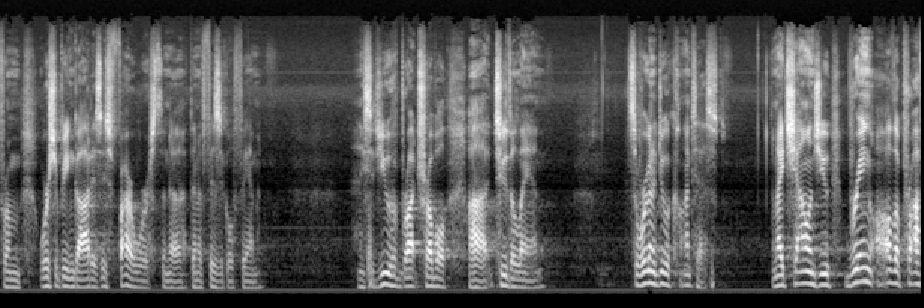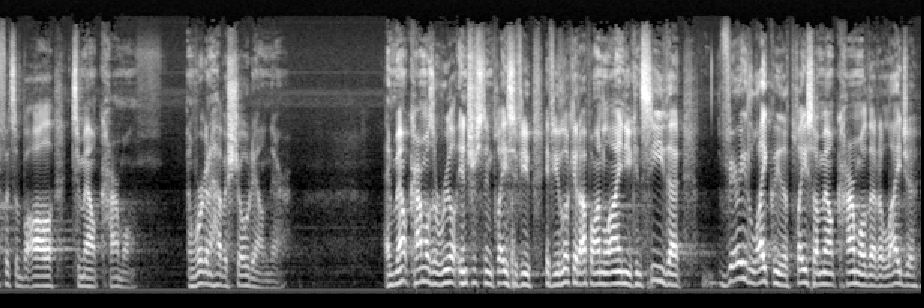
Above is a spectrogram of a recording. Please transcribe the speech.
from worshiping God is, is far worse than a, than a physical famine. And he said, You have brought trouble uh, to the land. So we're going to do a contest. And I challenge you bring all the prophets of Baal to Mount Carmel. And we're going to have a showdown there. And Mount Carmel is a real interesting place. If you, if you look it up online, you can see that very likely the place on Mount Carmel that Elijah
